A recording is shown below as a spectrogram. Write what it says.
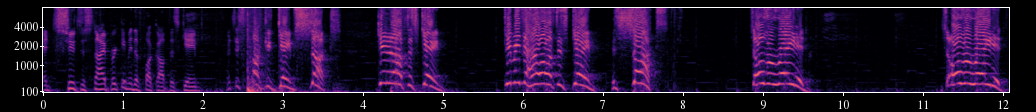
And shoots a sniper. Get me the fuck off this game. This fucking game sucks. Get it off this game. Get me the hell off this game. It sucks. It's overrated. It's overrated.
